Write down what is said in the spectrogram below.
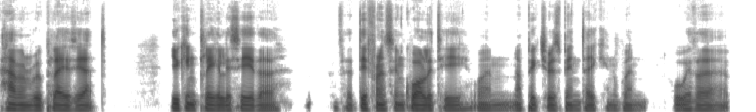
haven't replaced yet. You can clearly see the the difference in quality when a picture has been taken when with a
